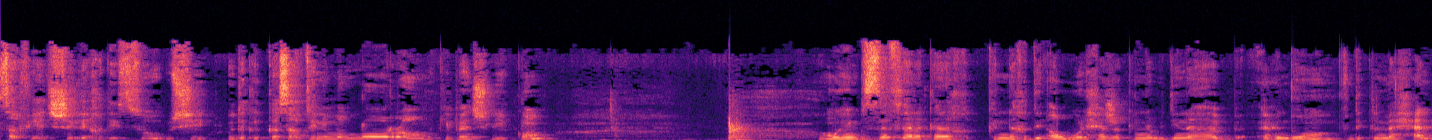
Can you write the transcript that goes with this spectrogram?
صافي هادشي اللي خديته شي وداك الكاس عاوتاني من اللور راه ما كيبانش ليكم. المهم بزاف أنا كناخد أول حاجة كنا بديناها عندهم في ديك المحل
